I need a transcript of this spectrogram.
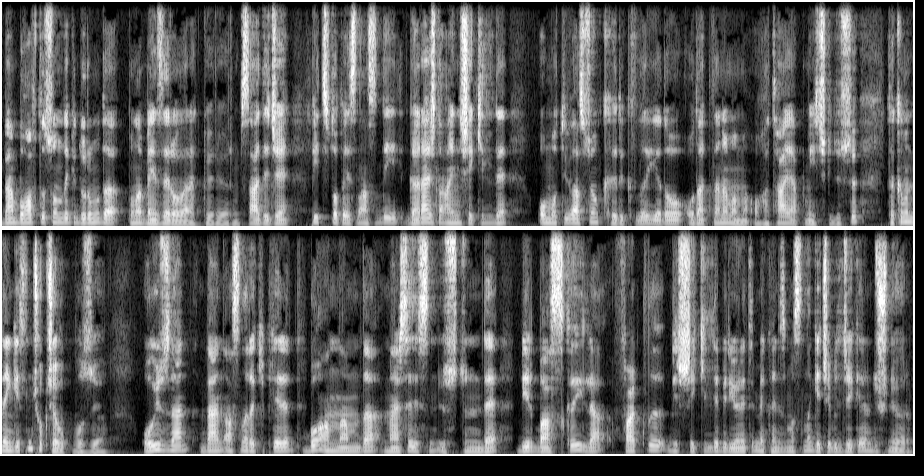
Ben bu hafta sonundaki durumu da buna benzer olarak görüyorum. Sadece pit stop esnası değil, garaj da aynı şekilde o motivasyon kırıklığı ya da o odaklanamama, o hata yapma içgüdüsü takımın dengesini çok çabuk bozuyor. O yüzden ben aslında rakiplerin bu anlamda Mercedes'in üstünde bir baskıyla farklı bir şekilde bir yönetim mekanizmasına geçebileceklerini düşünüyorum.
